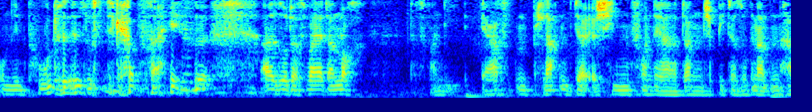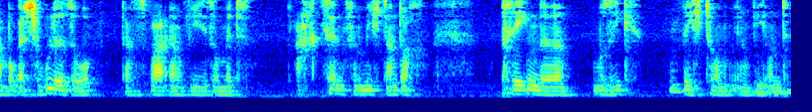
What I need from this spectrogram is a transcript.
um den Pudel, lustigerweise. Also das war ja dann noch, das waren die ersten Platten, die da erschienen von der dann später sogenannten Hamburger Schule. So, das war irgendwie so mit 18 für mich dann doch prägende Musikrichtung irgendwie. Und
